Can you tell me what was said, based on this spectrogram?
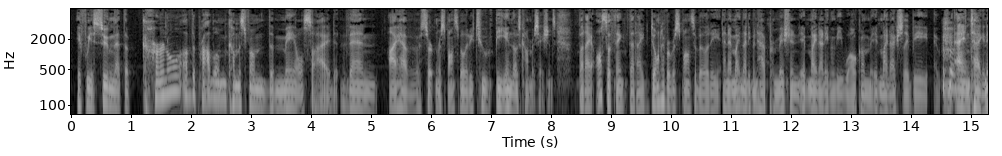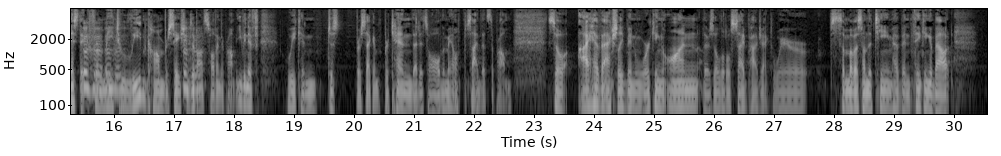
if we assume that the kernel of the problem comes from the male side, then I have a certain responsibility to be in those conversations. But I also think that I don't have a responsibility, and I might not even have permission. It might not even be welcome. It might actually be antagonistic for me mm-hmm, to mm-hmm. lead conversations mm-hmm. about solving the problem, even if we can just for a second pretend that it's all the male side that's the problem. So I have actually been working on there's a little side project where some of us on the team have been thinking about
